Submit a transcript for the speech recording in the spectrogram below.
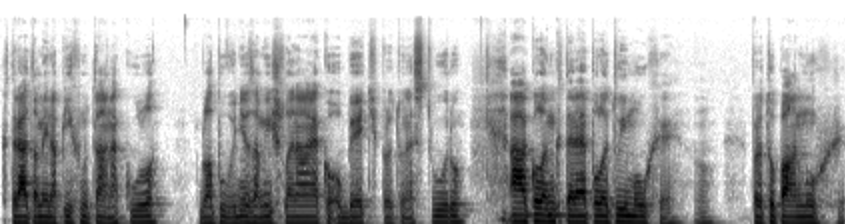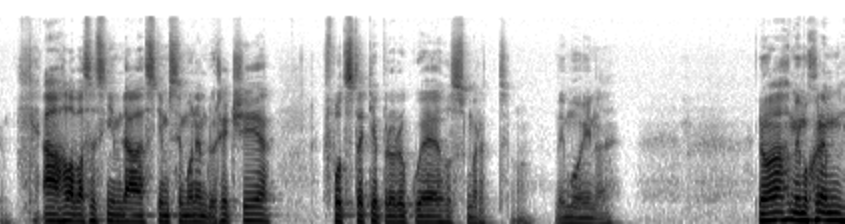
která tam je napíchnutá na kůl, byla původně zamýšlená jako oběť pro tu nestvůru a kolem které poletují mouchy. No. Proto pán much. Že? A hlava se s ním dá s tím Simonem do řeči a v podstatě prorokuje jeho smrt. No. Mimo jiné. No a mimochodem,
